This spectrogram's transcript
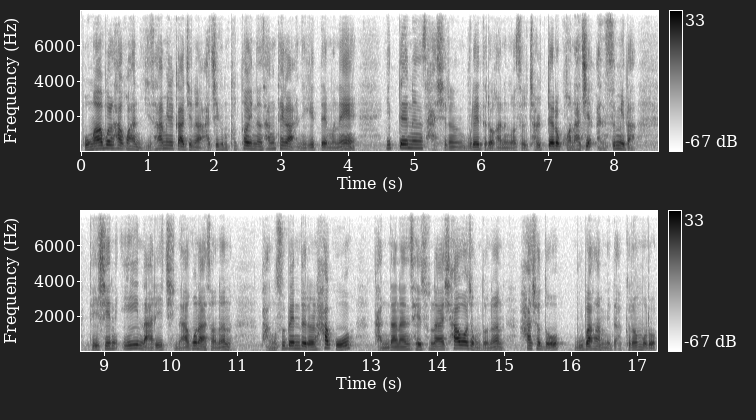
봉합을 하고 한 2, 3일까지는 아직은 붙어 있는 상태가 아니기 때문에 이때는 사실은 물에 들어가는 것을 절대로 권하지 않습니다. 대신 이 날이 지나고 나서는 방수밴드를 하고 간단한 세수나 샤워 정도는 하셔도 무방합니다. 그러므로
